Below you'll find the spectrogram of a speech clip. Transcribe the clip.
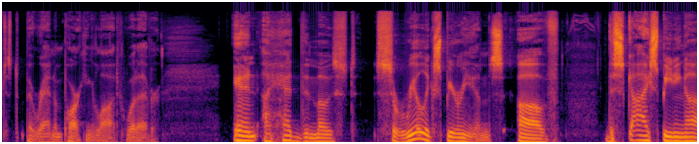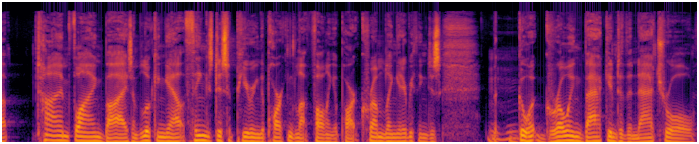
just a random parking lot, whatever, and I had the most surreal experience of the sky speeding up, time flying by as I'm looking out, things disappearing, the parking lot falling apart, crumbling, and everything just mm-hmm. go, growing back into the natural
